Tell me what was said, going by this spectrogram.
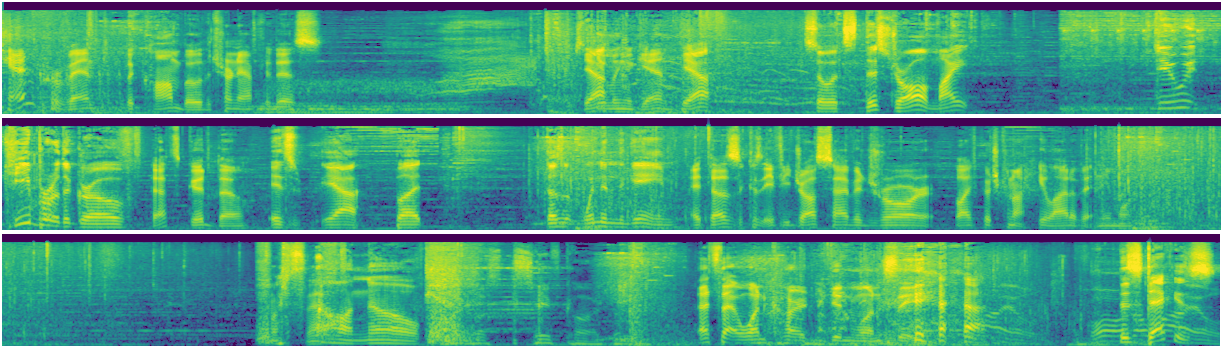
can prevent the combo the turn after this. Yeah. Healing again. Yeah. So it's this draw might do it. Keeper of the Grove. That's good, though. It's, yeah, but doesn't win in the game. It does, because if you draw Savage Roar, Life Coach cannot heal out of it anymore. What's that? Oh, no. I must safeguard them. That's that one card you didn't want to see. This deck is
